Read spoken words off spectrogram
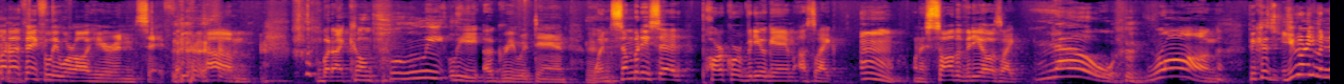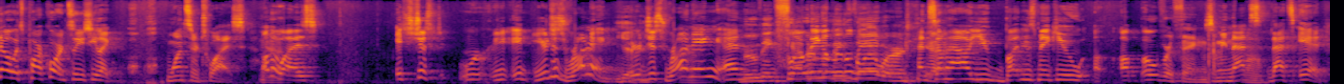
but uh, thankfully, we're all here and safe. Um, but I completely agree with Dan. When somebody said parkour video game, I was like, mm. When I saw the video, I was like, no, wrong. Because you don't even know it's parkour until you see like once or twice. Otherwise, it's just it, you're just running. Yeah. You're just running and Moving, floating a little forward. bit, and Yeah. somehow you buttons make you up over things. I mean, that's mm. that's it.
